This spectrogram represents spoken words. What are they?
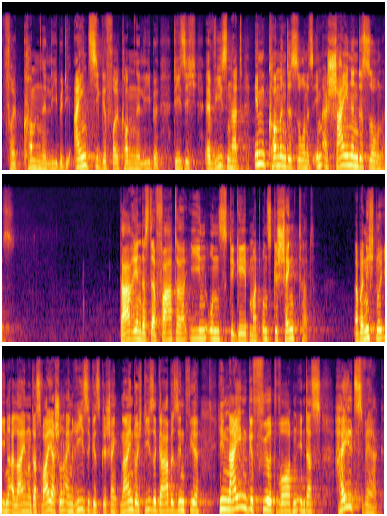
vollkommene Liebe, die einzige vollkommene Liebe, die sich erwiesen hat im Kommen des Sohnes, im Erscheinen des Sohnes. Darin, dass der Vater ihn uns gegeben hat, uns geschenkt hat aber nicht nur ihn allein. Und das war ja schon ein riesiges Geschenk. Nein, durch diese Gabe sind wir hineingeführt worden in das Heilswerk,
